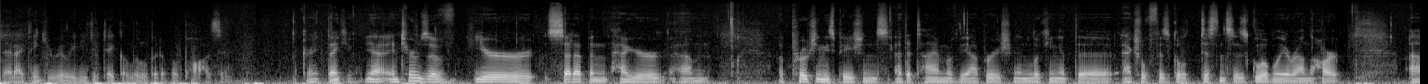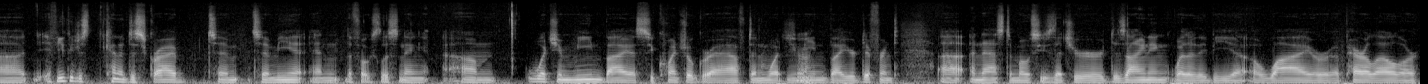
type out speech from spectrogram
that I think you really need to take a little bit of a pause in. Great, thank you. Yeah, in terms of your setup and how you're um, approaching these patients at the time of the operation and looking at the actual physical distances globally around the heart. Uh, if you could just kind of describe to, to me and the folks listening um, what you mean by a sequential graft and what you mean by your different uh, anastomoses that you're designing, whether they be a, a Y or a parallel or,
